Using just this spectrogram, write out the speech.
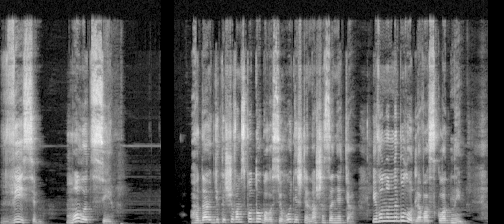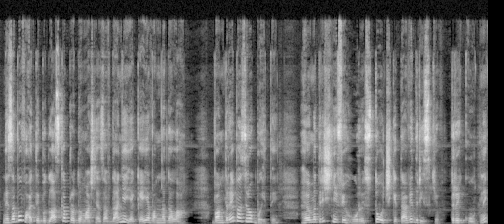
Вісім. Молодці. Гадаю, діти, що вам сподобалось сьогоднішнє наше заняття, і воно не було для вас складним. Не забувайте, будь ласка, про домашнє завдання, яке я вам надала. Вам треба зробити геометричні фігури з точки та відрізків, трикутник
